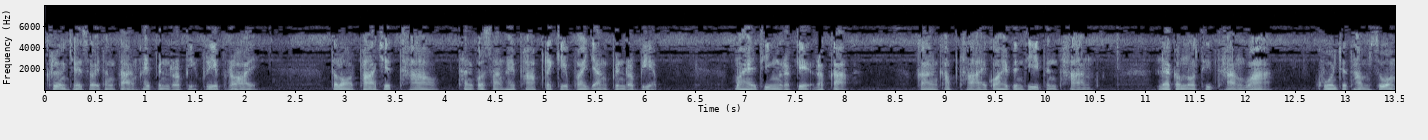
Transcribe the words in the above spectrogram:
เครื่องใช้สอยต่างๆ ให้เป็นระเบียบเรียบร้อย ตลอดผ้าเช็ดเท้า ท่านก็สั่งให้พับและเก็บไว้อย่างเป็นระเบียบ ไม่ให้ทิ้งระเกะระกะ การขับถ่ายก็ให้เป็นที่เป็นทาง และกำหนดทิศทางว่าควรจะทำส้วม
